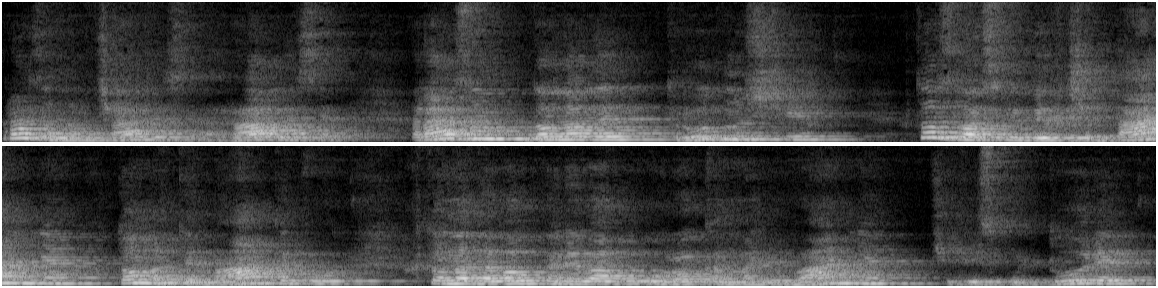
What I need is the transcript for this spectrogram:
Разом навчалися, гралися, разом долали труднощі. Хто з вас любив читання, хто математику, хто надавав перевагу урокам малювання чи фізкультури.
